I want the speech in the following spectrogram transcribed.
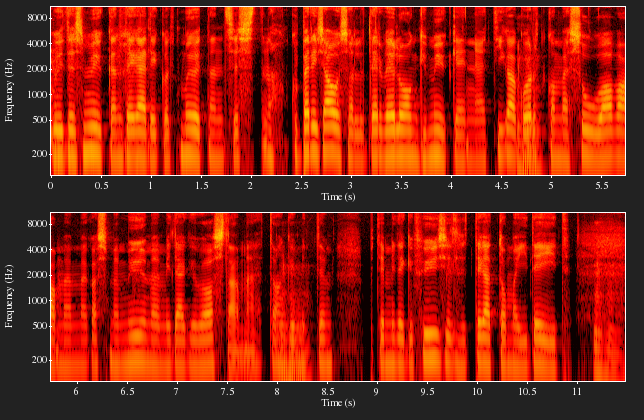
kuidas müük on tegelikult mõjutanud, sest noh, kui päris aus olla, terve elu ongi müük, onju, et iga kord, mhm. kui me suu avame, me kas me müüme midagi või ostame, et ongi mm -hmm. mitte, mitte midagi füüsiliselt, tegelikult oma ideid mm. -hmm.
